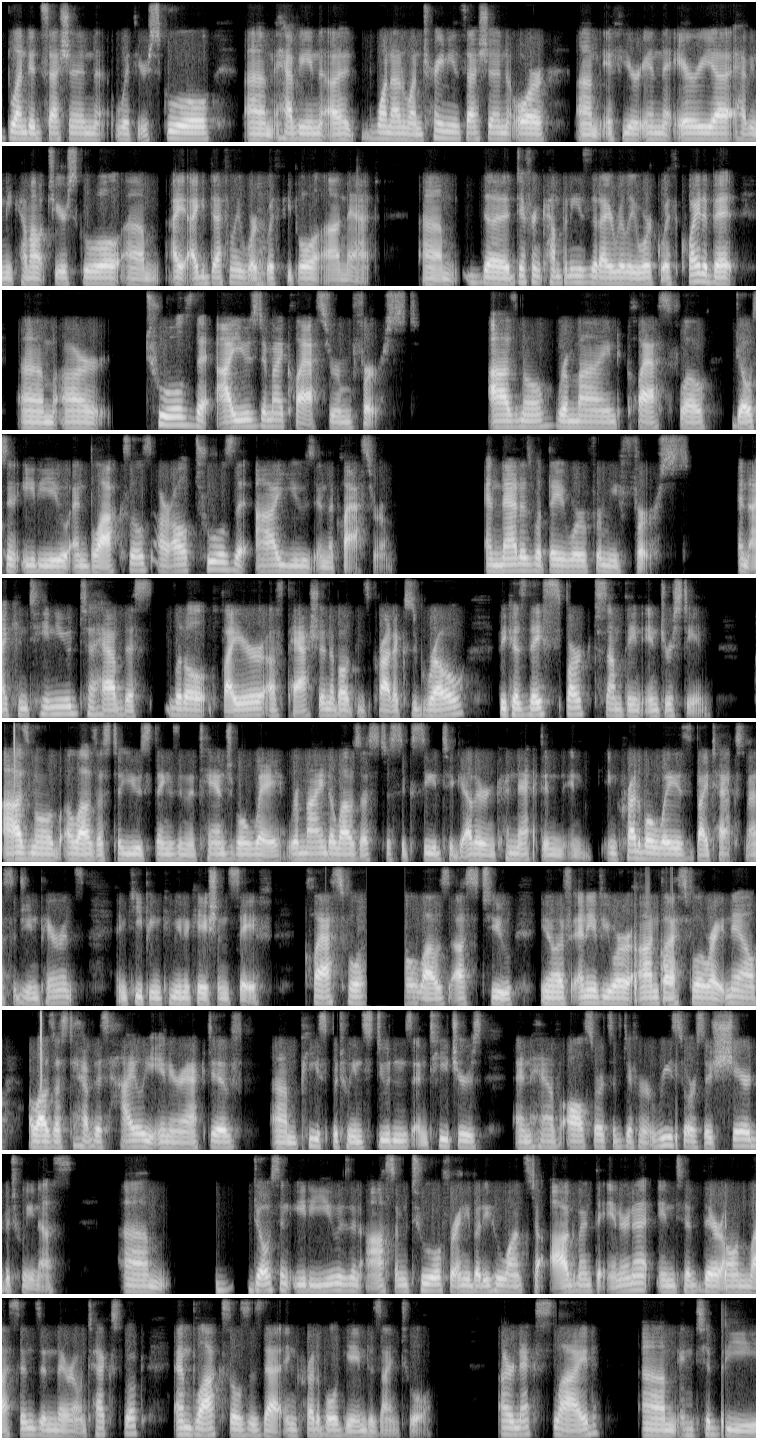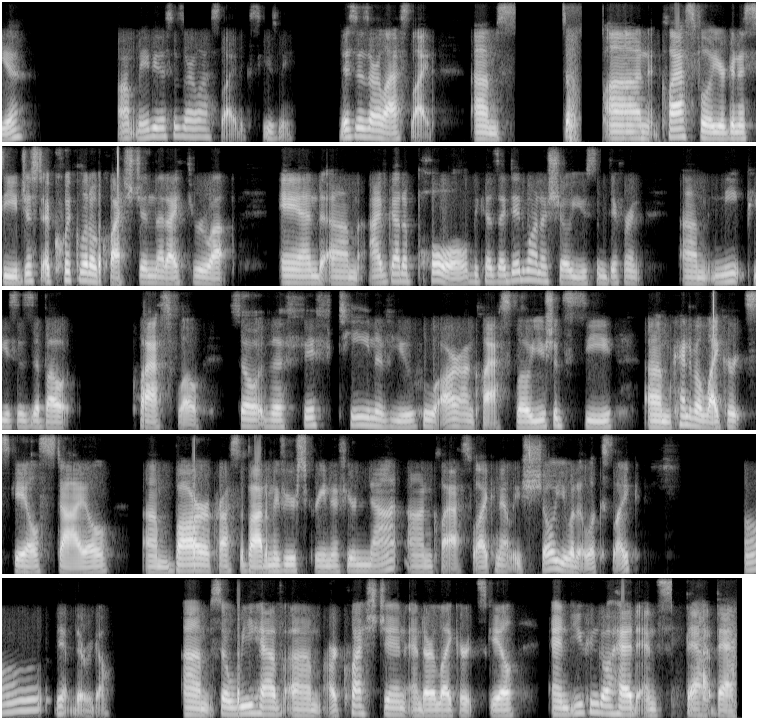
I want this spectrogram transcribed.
blended session with your school, um, having a one-on-one -on -one training session, or um, if you're in the area, having me come out to your school, um, I, I, definitely work with people on that. Um, the different companies that I really work with quite a bit um, are tools that I used in my classroom first. Osmo, Remind, ClassFlow, Docent EDU, and Bloxels are all tools that I use in the classroom. And that is what they were for me first. And I continued to have this little fire of passion about these products grow because they sparked something interesting. Osmo allows us to use things in a tangible way. Remind allows us to succeed together and connect in, in incredible ways by text messaging parents and keeping communication safe. Classflow allows us to, you know, if any of you are on Classflow right now, allows us to have this highly interactive um, piece between students and teachers and have all sorts of different resources shared between us. Um, Docent EDU is an awesome tool for anybody who wants to augment the internet into their own lessons in their own textbook. And Bloxels is that incredible game design tool. Our next slide um, into B, uh, maybe this is our last slide, excuse me. This is our last slide. Um, so on Classflow, you're gonna see just a quick little question that I threw up. And um, I've got a poll because I did wanna show you some different um, neat pieces about ClassFlow. So the 15 of you who are on ClassFlow, you should see um, kind of a Likert scale style um, bar across the bottom of your screen. If you're not on ClassFlow, I can at least show you what it looks like. Oh, yep, there we go. Um, so we have um, our question and our Likert scale, and you can go ahead and that back,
